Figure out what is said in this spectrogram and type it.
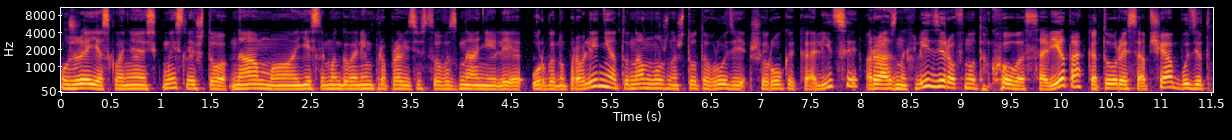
уже я склоняюсь к мысли, что нам, э, если мы говорим про правительство в изгнании или орган управления, то нам нужно что-то вроде широкой коалиции разных лидеров, ну, такого совета, который сообща будет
